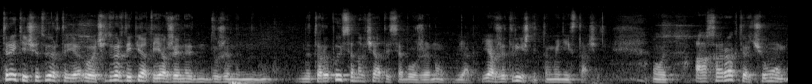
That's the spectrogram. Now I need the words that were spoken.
третій, четвертий, о, четвертий, п'ятий я вже не дуже не, не торопився навчатися, бо вже, ну, як, я вже трішник, то мені стачить. От. А характер, чому,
